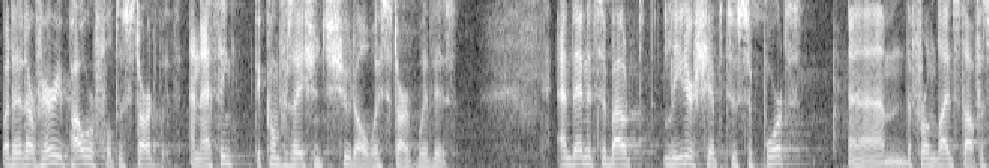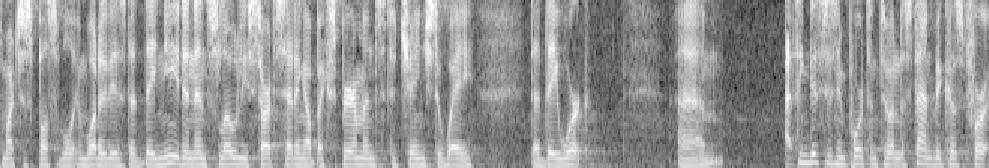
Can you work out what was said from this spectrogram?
but that are very powerful to start with. And I think the conversation should always start with this. And then it's about leadership to support um, the frontline staff as much as possible in what it is that they need, and then slowly start setting up experiments to change the way that they work. Um, I think this is important to understand because for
